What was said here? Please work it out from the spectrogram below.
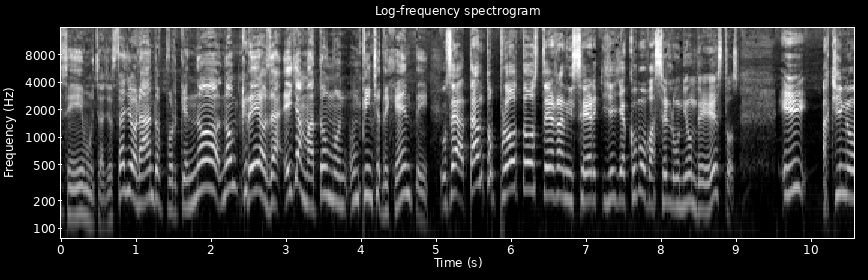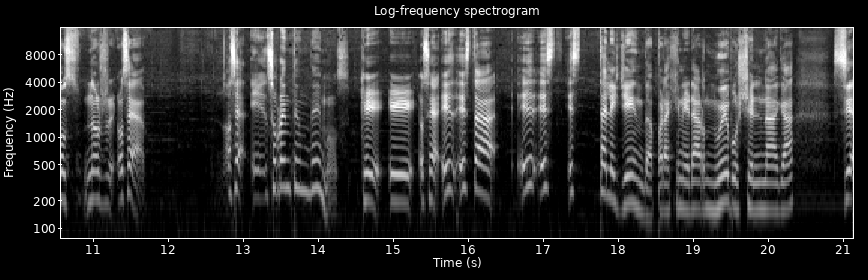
Sí, muchacho, está llorando porque no, no creo, o sea, ella mató un, un pinche de gente. O sea, tanto Protoss, Terran y Zerg y ella, ¿cómo va a ser la unión de estos? Y aquí nos, nos o sea, o sea, eh, sobreentendemos que, eh, o sea, es- esta, es, es- esta leyenda para generar nuevos Shelnaga se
